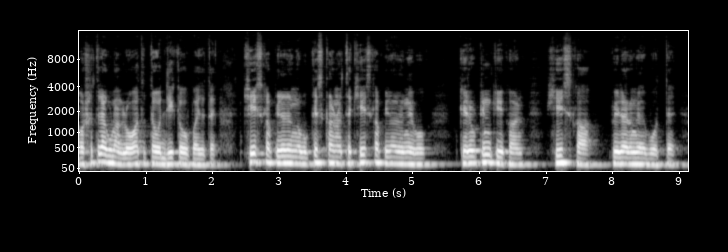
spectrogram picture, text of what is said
और सत्रह गुना लोहा तत्व तो अधिक वो पाया जाता है। खीस का पीला रंग है वो किस कारण होता है? खीस का पीला रंग है वो कैरोटीन के कारण। खीस का पीला रंग है। वो होता है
